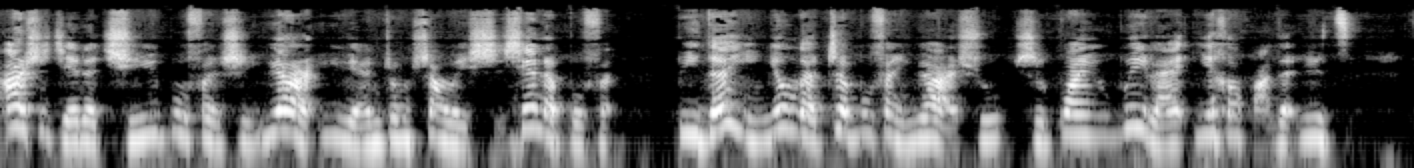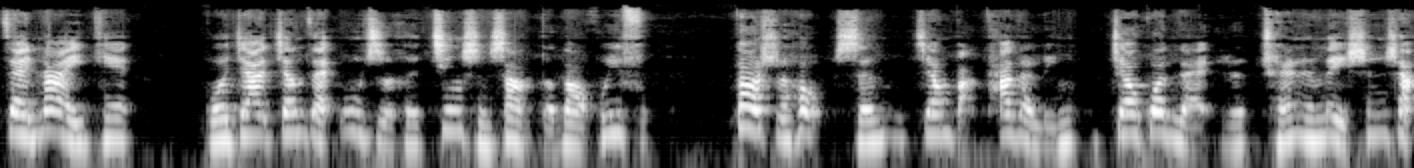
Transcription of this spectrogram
二十节的其余部分是约尔预言中尚未实现的部分。彼得引用的这部分约珥书是关于未来耶和华的日子，在那一天，国家将在物质和精神上得到恢复，到时候神将把他的灵浇灌在人全人类身上。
